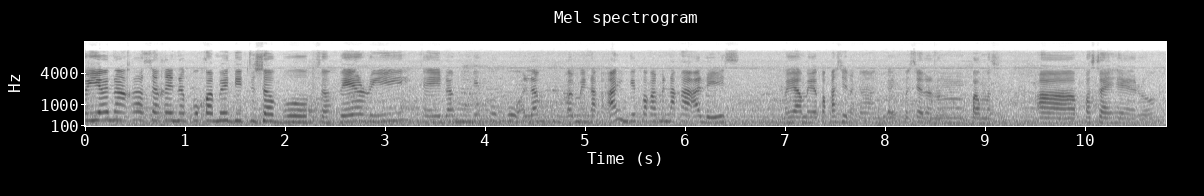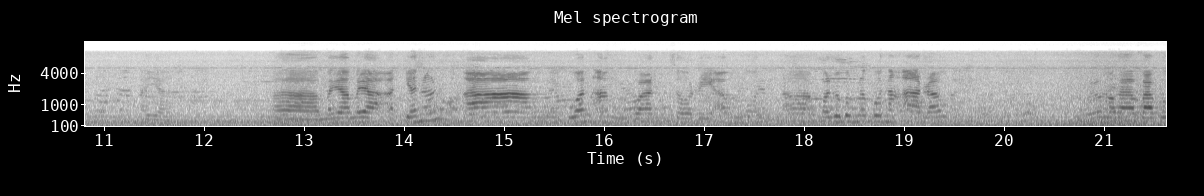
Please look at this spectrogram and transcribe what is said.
Yan, nakasakay na po kami dito sa boat, sa ferry. Kaya lang hindi ko po alam kung kami naka, ah, hindi pa kami nakaalis. Maya-maya pa kasi nakaangkay pa sila ng pamas, ah, pasahero. Ayan. Ah, maya-maya at yan ano, ang buwan, ang buwan, sorry, ang ah, palubog na po ng araw. Pero mga bago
